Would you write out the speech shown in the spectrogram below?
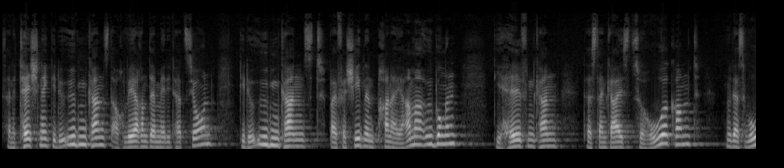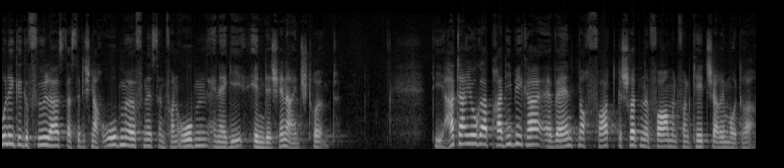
Ist eine Technik, die du üben kannst, auch während der Meditation, die du üben kannst bei verschiedenen Pranayama-Übungen, die helfen kann, dass dein Geist zur Ruhe kommt, nur das wohlige Gefühl hast, dass du dich nach oben öffnest und von oben Energie in dich hineinströmt. Die Hatha Yoga Pradipika erwähnt noch fortgeschrittene Formen von Kechari Mudra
